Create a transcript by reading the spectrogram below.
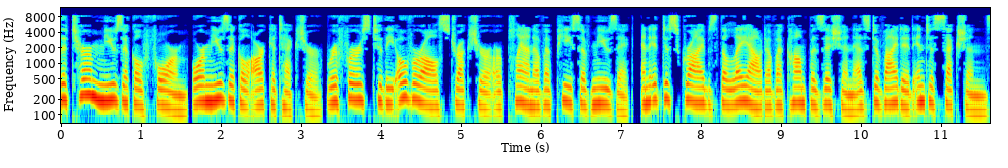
The term musical form or musical architecture refers to the overall structure or plan of a piece of music, and it describes the layout of a composition as divided into sections.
